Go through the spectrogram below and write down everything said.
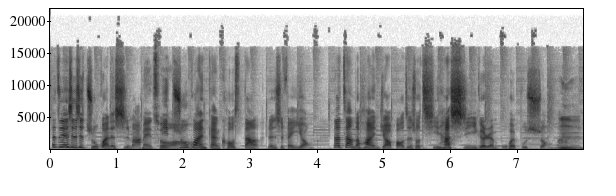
那这件事是主管的事嘛？没错，你主管敢 cost down 人事费用。那这样的话，你就要保证说，其他十一个人不会不爽嘛。嗯，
